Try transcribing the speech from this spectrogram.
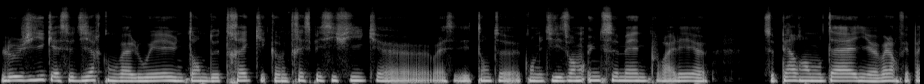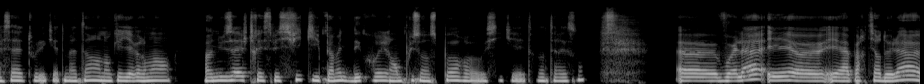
logique à se dire qu'on va louer une tente de trek qui est comme très spécifique. Euh, voilà, c'est des tentes euh, qu'on utilise vraiment une semaine pour aller euh, se perdre en montagne. Voilà, on fait pas ça tous les quatre matins. Donc il y a vraiment un usage très spécifique qui permet de découvrir en plus un sport aussi qui est très intéressant. voilà, et, à partir de là,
